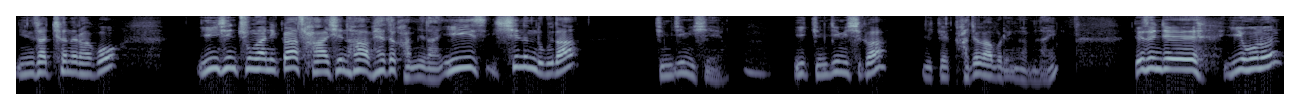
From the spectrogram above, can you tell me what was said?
인사천을 하고 인신충하니까 사신합 해서 갑니다. 이 신은 누구다? 김지미 씨예요. 이 김지미 씨가 이렇게 가져가 버린 겁니다. 그래서 이제 이혼은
